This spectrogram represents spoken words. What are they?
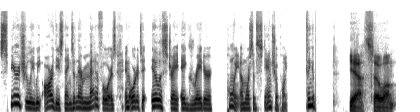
Spiritually, we are these things, and they're metaphors in order to illustrate a greater point, a more substantial point. Think about yeah. So um,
